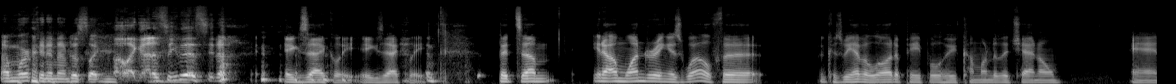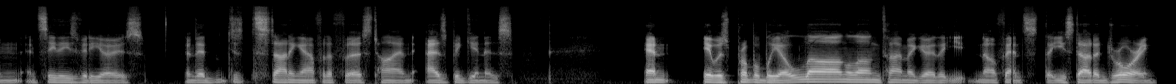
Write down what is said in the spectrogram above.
I'm working, and I'm just like, oh, I gotta see this, you know. exactly, exactly. But um, you know, I'm wondering as well for because we have a lot of people who come onto the channel and and see these videos, and they're just starting out for the first time as beginners, and it was probably a long, long time ago that you, no offense, that you started drawing.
